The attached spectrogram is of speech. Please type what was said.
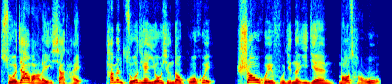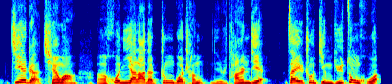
索加瓦雷下台。他们昨天游行到国会，烧毁附近的一间茅草屋，接着前往呃霍尼亚拉的中国城，也就是唐人街，在一处警局纵火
